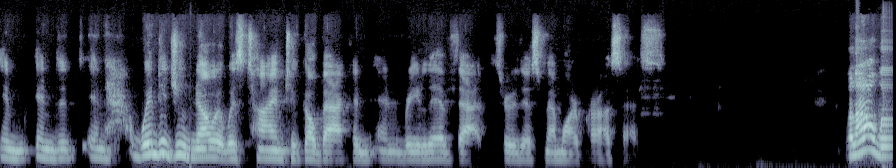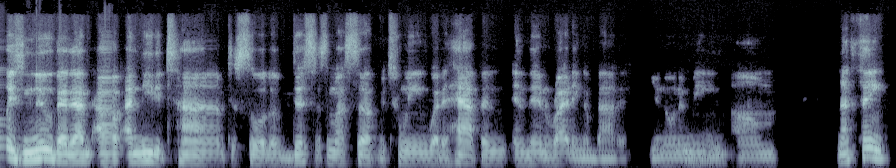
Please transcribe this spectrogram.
in in the, in when did you know it was time to go back and, and relive that through this memoir process? Well, I always knew that I, I, I needed time to sort of distance myself between what had happened and then writing about it. You know what I mean? Um, and I think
